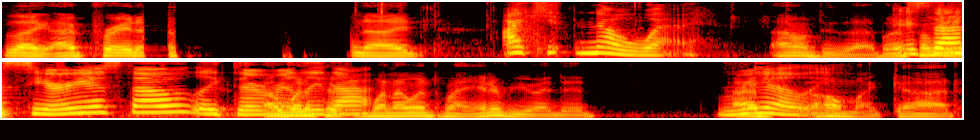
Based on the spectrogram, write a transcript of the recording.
Like I pray to him night. I can't. No way. I don't do that, but Is somebody, that serious though? Like they're I really to- that? when I went to my interview, I did. I- really? oh my god.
